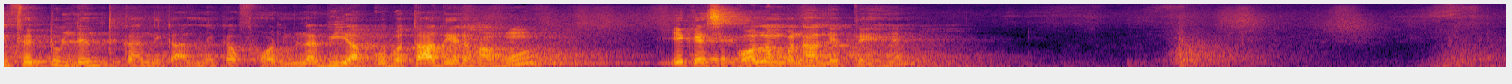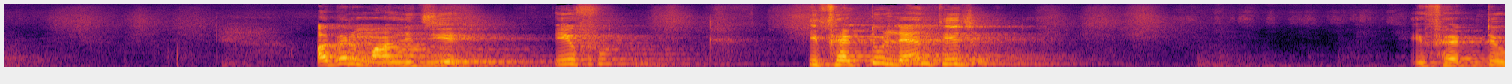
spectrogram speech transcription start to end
इफ़ेक्टिव लेंथ का निकालने का फॉर्मूला भी आपको बता दे रहा हूँ। एक ऐसे कॉलम बना लेते हैं। अगर मान लीजिए if effective length is effective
